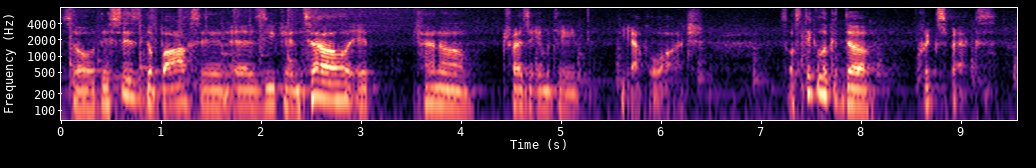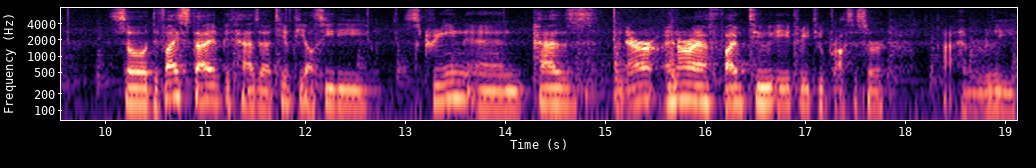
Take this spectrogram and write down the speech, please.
So this is the box and as you can tell, it kind of tries to imitate the Apple Watch. So let's take a look at the quick specs. So device type, it has a TFT LCD screen and has an NRF52832 processor. I haven't really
